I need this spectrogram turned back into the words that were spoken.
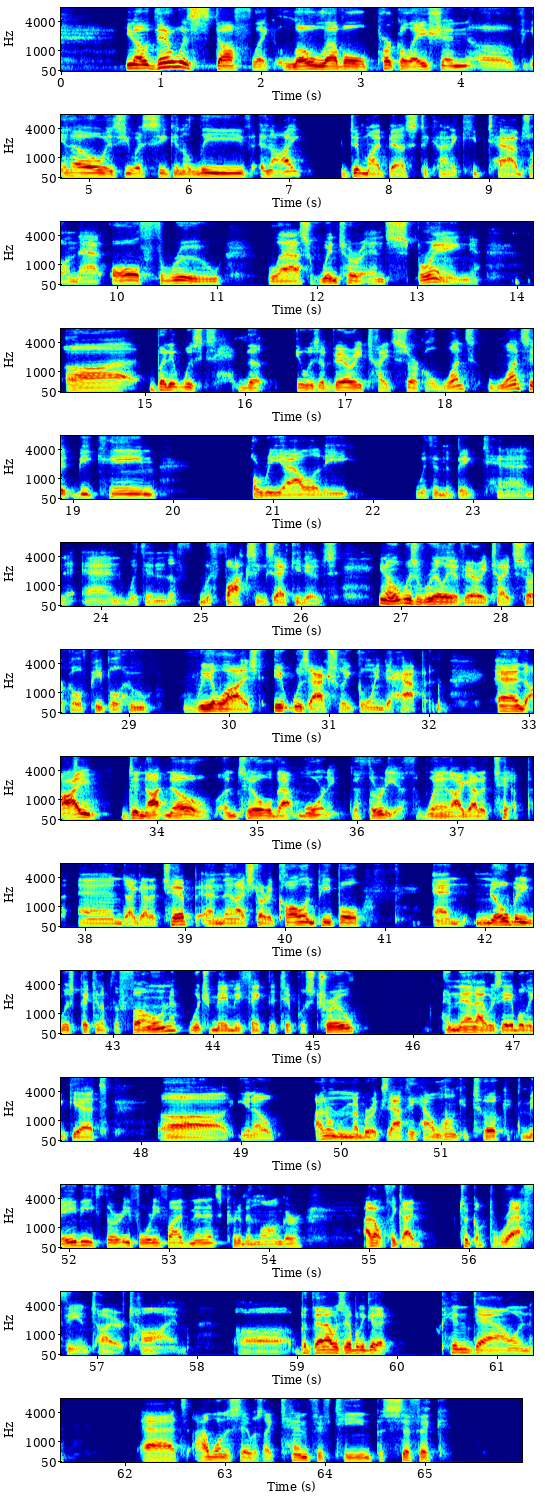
you know, there was stuff like low level percolation of, you know, is USC going to leave? And I did my best to kind of keep tabs on that all through last winter and spring. Uh, but it was the it was a very tight circle. Once once it became a reality within the Big Ten and within the with Fox executives, you know, it was really a very tight circle of people who realized it was actually going to happen. And I did not know until that morning, the 30th, when I got a tip. And I got a tip, and then I started calling people, and nobody was picking up the phone, which made me think the tip was true. And then I was able to get, uh, you know, I don't remember exactly how long it took, maybe 30, 45 minutes, could have been longer. I don't think I took a breath the entire time. Uh, but then I was able to get it pinned down at, I want to say it was like 10 15 Pacific.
